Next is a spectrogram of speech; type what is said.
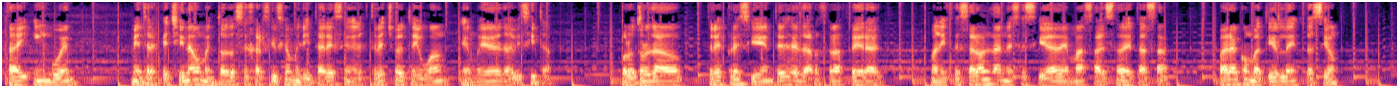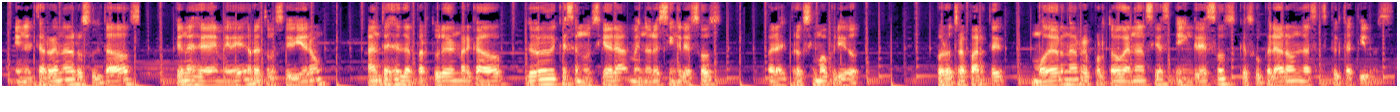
Tsai Ing-wen, mientras que China aumentó los ejercicios militares en el estrecho de Taiwán en medio de la visita. Por otro lado, tres presidentes de la Reserva Federal manifestaron la necesidad de más alza de tasa para combatir la inflación. En el terreno de resultados, acciones de AMD retrocedieron antes de la apertura del mercado luego de que se anunciara menores ingresos para el próximo periodo. Por otra parte, Moderna reportó ganancias e ingresos que superaron las expectativas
